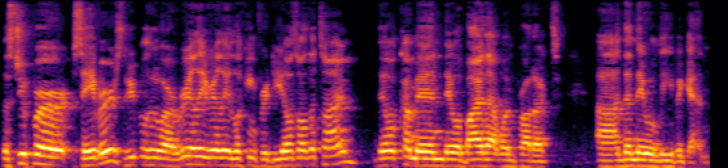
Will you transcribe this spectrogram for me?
the super savers, the people who are really really looking for deals all the time, they'll come in, they will buy that one product, uh, and then they will leave again.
